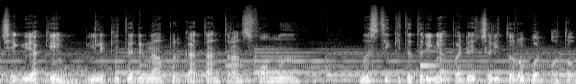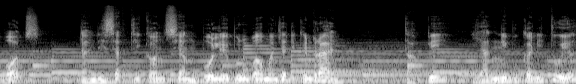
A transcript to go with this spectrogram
Cikgu yakin bila kita dengar perkataan transformer mesti kita teringat pada cerita robot Autobots dan Decepticons yang boleh berubah menjadi kenderaan. Tapi yang ni bukan itu ya.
